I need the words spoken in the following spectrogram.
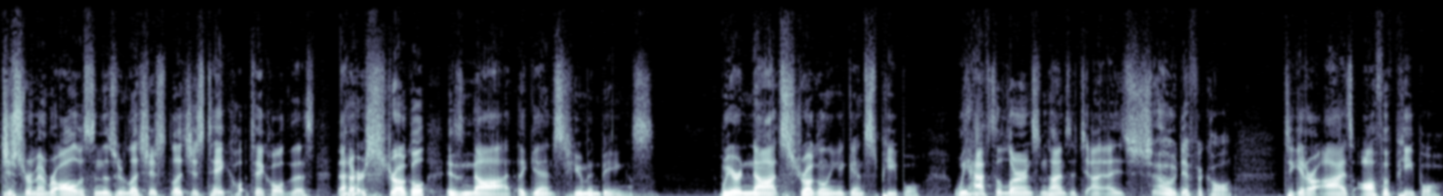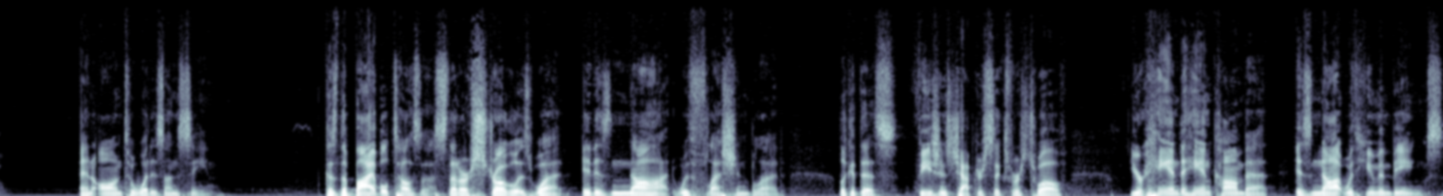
Just remember all of us in this room. Let's just let's just take take hold of this that our struggle is not against human beings. We are not struggling against people. We have to learn sometimes it's, uh, it's so difficult to get our eyes off of people and onto what is unseen. Because the Bible tells us that our struggle is what? It is not with flesh and blood. Look at this Ephesians chapter 6, verse 12. Your hand to hand combat is not with human beings,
